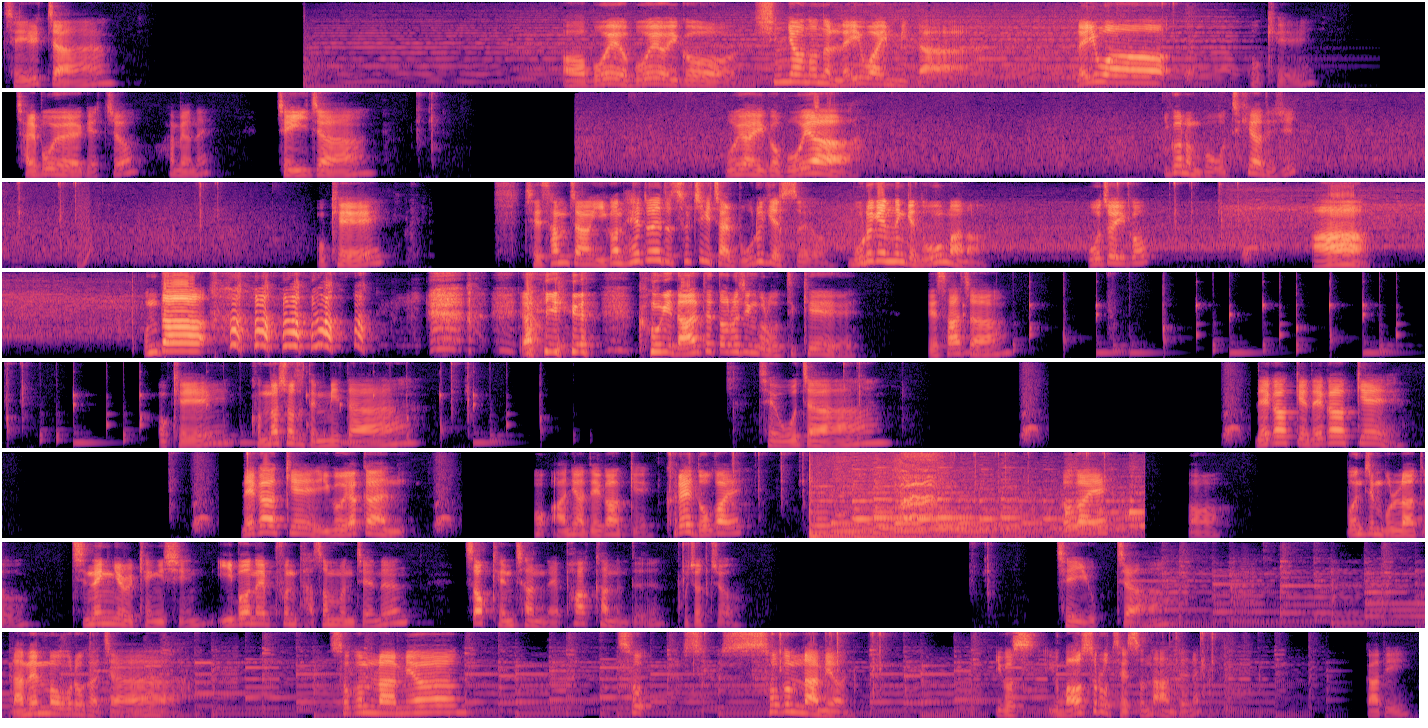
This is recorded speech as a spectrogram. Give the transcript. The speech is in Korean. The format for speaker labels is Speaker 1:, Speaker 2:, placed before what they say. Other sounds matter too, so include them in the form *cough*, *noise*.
Speaker 1: 제 1장. 어, 뭐예요, 뭐예요, 이거. 신년호는 레이와입니다. 레이와! 오케이. 잘 보여야겠죠? 화면에. 제 2장. 뭐야, 이거, 뭐야? 이거는 뭐 어떻게 해야 되지? 오케이. 제 3장. 이건 해도 해도 솔직히 잘 모르겠어요. 모르겠는 게 너무 많아. 뭐죠, 이거? 아. 온다! *laughs* 야, 이거, 공이 나한테 떨어진 걸 어떡해. 제 4장. 오케이. 건너셔도 됩니다. 제 5장. 내가 할게, 내가 할게. 내가 할게. 이거 약간 어 아니야 내가 할게. 그래 너가 해. 너가 해. 어 뭔진 몰라도 진행률 갱신. 이번에 푼 다섯 문제는 썩 괜찮네. 파악하는 듯 보셨죠? 제 6장 라면 먹으러 가자. 소금 라면 소, 소 소금 라면 이거 스- 이거 마우스로 됐었나 안 되네? 까비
